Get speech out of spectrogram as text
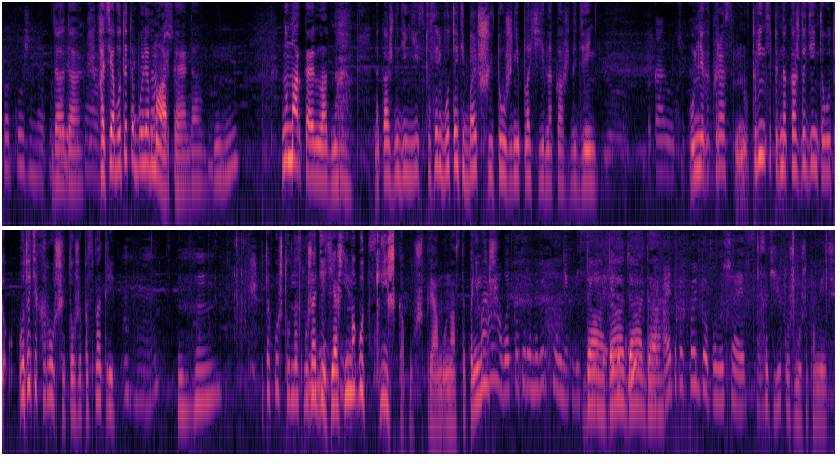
покоженная. Да, более да. такая- Хотя вот это, Это более замша? маркая, да. Мгм. Ну, маркая, ладно. На каждый день есть. Посмотри, вот эти большие тоже неплохие на каждый день. Покороче. У меня как раз, ну, в принципе, на каждый день-то вот, вот эти хорошие тоже, посмотри. Мгм. Мгм. Ну, такое, что у нас можно одеть. Я ж не могу слишком уж прям у нас, ты понимаешь? А, вот которые наверху у них висит. Да, Это да, да, куртка, да. А это как пальто получается. Кстати, ее тоже можно померить.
